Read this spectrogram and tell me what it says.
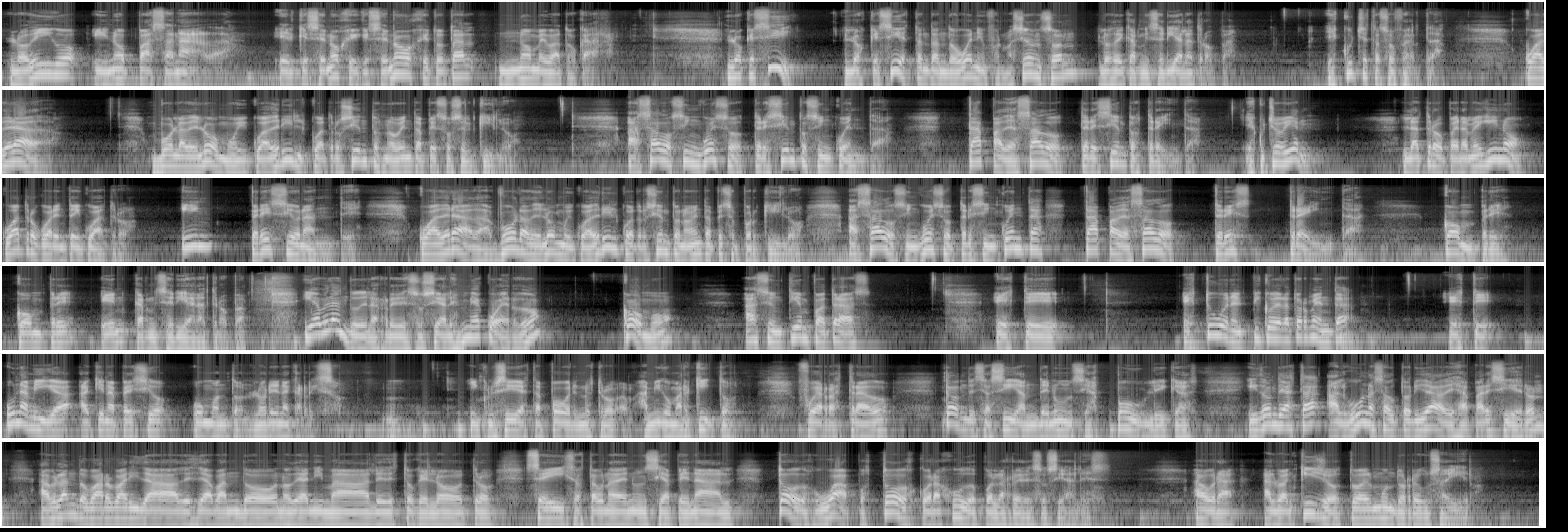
Lo digo y no pasa nada. El que se enoje, que se enoje, total, no me va a tocar. Lo que sí, los que sí están dando buena información son los de Carnicería La Tropa. Escuche estas ofertas. Cuadrada, Bola de lomo y cuadril 490 pesos el kilo. Asado sin hueso 350. Tapa de asado 330. ¿Escuchó bien? La tropa en Ameguino 444. Impresionante. Cuadrada, bola de lomo y cuadril 490 pesos por kilo. Asado sin hueso 350. Tapa de asado 330. Compre compre en Carnicería La Tropa. Y hablando de las redes sociales, me acuerdo cómo hace un tiempo atrás este, estuvo en el pico de la tormenta este, una amiga a quien aprecio un montón, Lorena Carrizo. Inclusive hasta pobre nuestro amigo Marquito fue arrastrado donde se hacían denuncias públicas y donde hasta algunas autoridades aparecieron hablando barbaridades de abandono de animales, de esto que el otro, se hizo hasta una denuncia penal, todos guapos, todos corajudos por las redes sociales. Ahora, al banquillo todo el mundo rehúsa ir.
